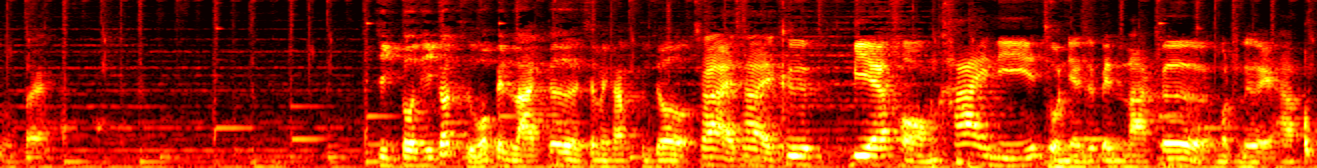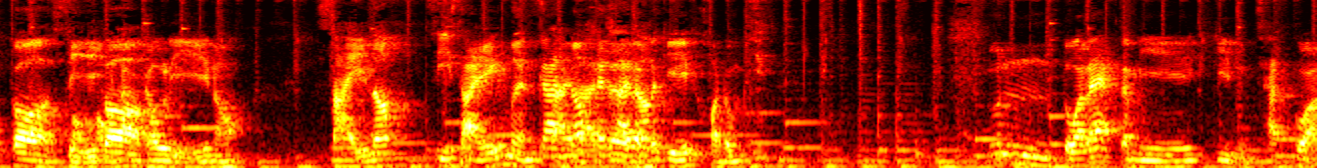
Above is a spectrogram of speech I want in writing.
ลงไป จริงตัวนี้ก็ถือว่าเป็นลาเกอร์ใช่ไหมครับคุณโจใช่ใช่คือเบียร์ของค่ายนี้ส่วนใหญ่จะเป็นลาเกอร์หมดเลยครับก็สีของก็ทางเกาหลีเนาะใสเนาะสีใสเหมือนกันเนาะคใสล้ายๆ lager แบบเนอะตะกี้ขอดมกลิ่นรุ่นตัวแรกจะมีกลิ่นชัดกว่า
